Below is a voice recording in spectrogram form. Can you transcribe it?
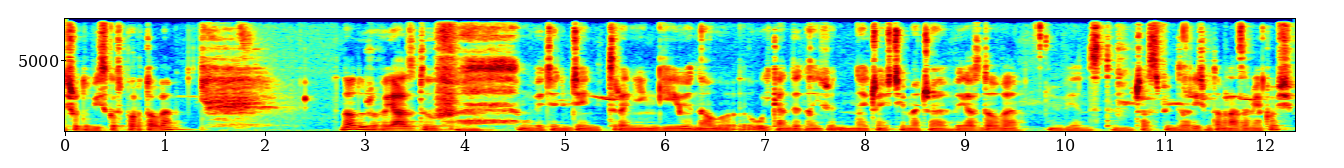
środowisko sportowe. No, dużo wyjazdów, mówię, dzień w dzień treningi, no, weekendy naj, najczęściej mecze wyjazdowe, więc ten czas spędzaliśmy tam razem jakoś.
